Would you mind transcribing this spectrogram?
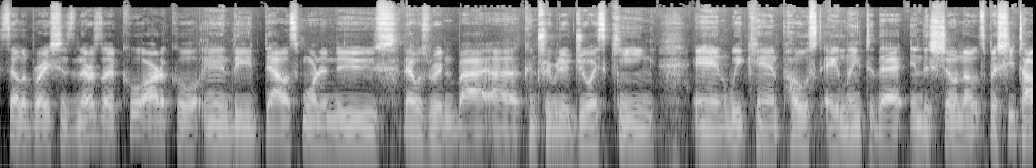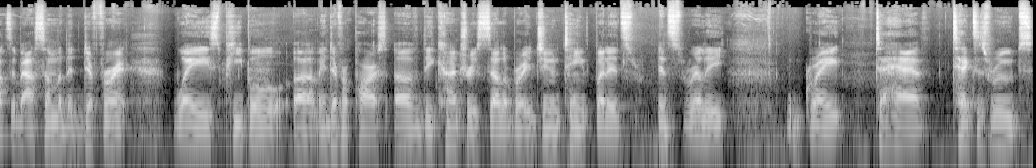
celebrations. And there was a cool article in the Dallas Morning News that was written by uh, contributor Joyce King, and we can post a link to that in the show notes. But she talks about some of the different ways people um, in different parts of the country celebrate Juneteenth. But it's it's really great to have Texas roots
